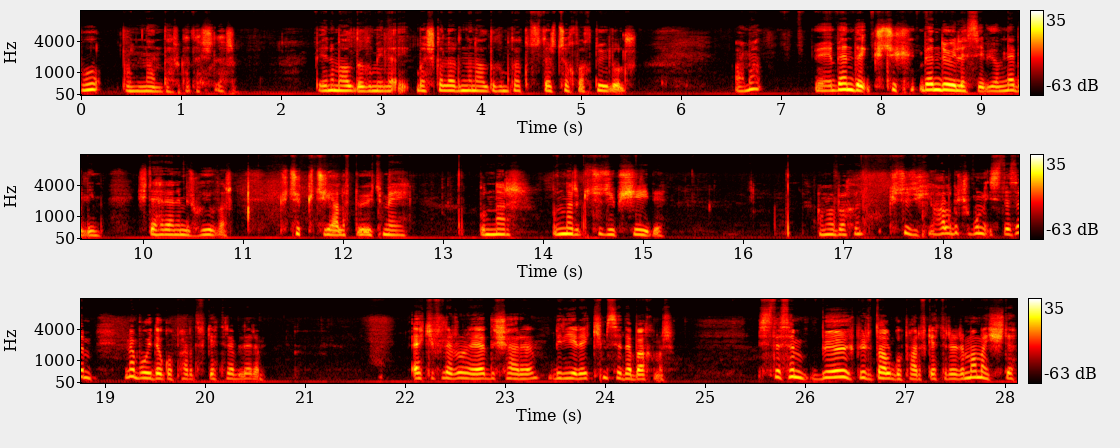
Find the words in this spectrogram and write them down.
Bu bundan da arkadaşlar. Benim aldığım ile başkalarından aldığım kaktüsler çok vakti öyle olur. Ama ben de küçük, ben de öyle seviyorum ne bileyim. İşte her bir huyu var. Küçük küçük alıp büyütmeyi. Bunlar bunlar küçücük bir şeydi. Ama bakın küçücük. Halbuki bunu istesem ne boyda kopartıp getirebilirim. Ekifler oraya dışarı bir yere kimse de bakmır. İstesem büyük bir dal koparıp getiririm ama işte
